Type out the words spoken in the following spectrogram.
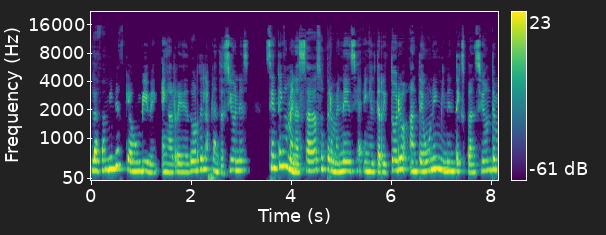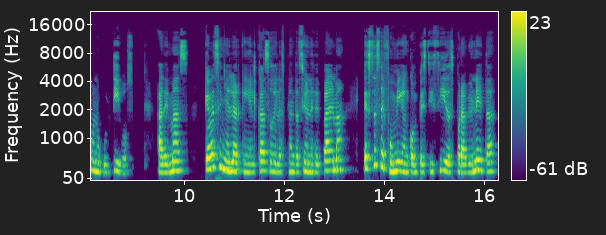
Las familias que aún viven en alrededor de las plantaciones sienten amenazada su permanencia en el territorio ante una inminente expansión de monocultivos. Además, cabe señalar que en el caso de las plantaciones de palma, estas se fumigan con pesticidas por avioneta,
